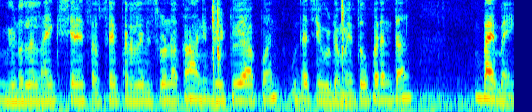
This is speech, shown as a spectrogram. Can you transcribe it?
व्हिडिओला लाईक शेअर सबस्क्राईब करायला विसरू नका. आणि भेटूया आपण उद्याच्या व्हिडिओमध्ये तोपर्यंत बाय बाय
